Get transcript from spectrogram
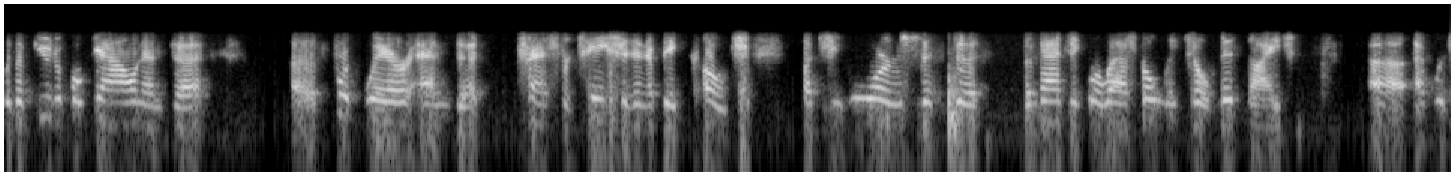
with a beautiful gown and uh, uh, footwear and uh, transportation in a big coach. But she warns that uh, the magic will last only till midnight, uh, at which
